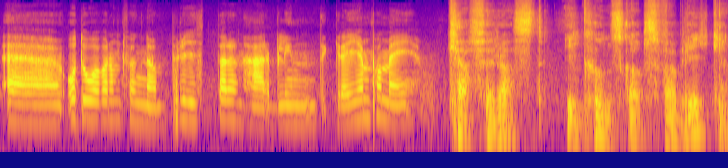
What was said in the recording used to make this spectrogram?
Eh, och då var de tvungna att bryta den här blindgrejen på mig. Kafferast i Kunskapsfabriken.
